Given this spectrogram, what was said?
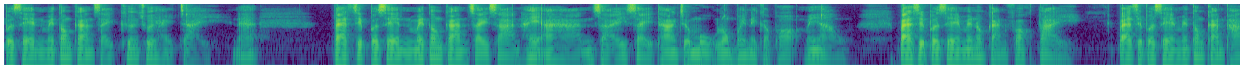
80%ไม่ต้องการใส่เครื่องช่วยหายใจนะ80%ไม่ต้องการใส่สารให้อาหารใส่ใส่ทางจมูกลงไปในกระเพาะไม่เอา 80%ไม่ต้องการฟอกไต 80%ไม่ต้องการผ่า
